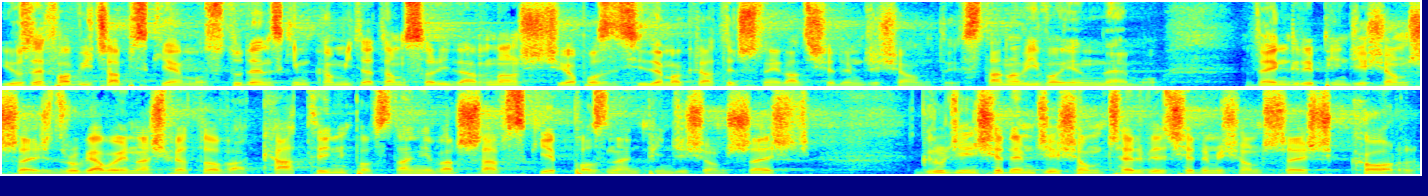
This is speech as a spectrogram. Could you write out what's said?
Józefowi Czapskiemu, Studenckim Komitetom Solidarności Opozycji Demokratycznej lat 70., stanowi wojennemu, Węgry 56, II wojna światowa, Katyń, Powstanie Warszawskie, Poznań 56, Grudzień 70, czerwiec 76, KOR,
